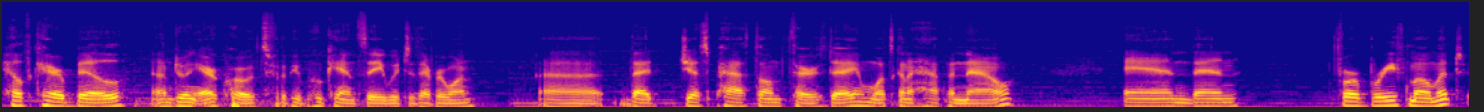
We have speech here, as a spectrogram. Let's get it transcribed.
healthcare bill, and I'm doing air quotes for the people who can't see, which is everyone, uh, that just passed on Thursday, and what's going to happen now. And then, for a brief moment,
